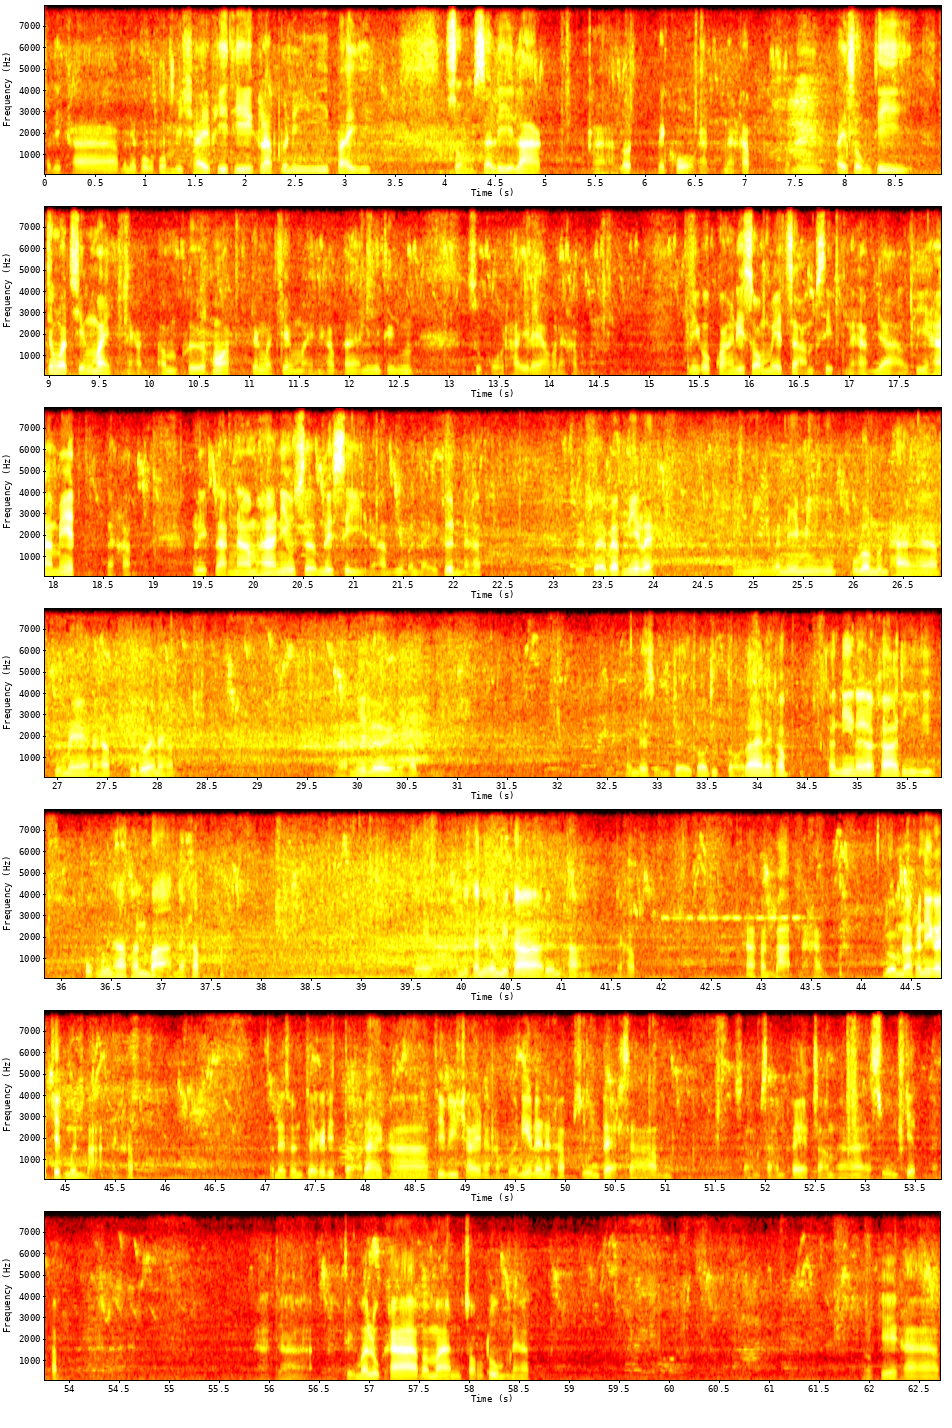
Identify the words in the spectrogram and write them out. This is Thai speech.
สวัสดีครับวันนี้พบกับผมวิชัยพีทีครับ วันนี้ไปส่งสรีลากรถไปโคกันนะครับวันนี้ไปส่งที่จังหวัดเชียงใหม่นะครับอำเภอฮอดจังหวัดเชียงใหม่นะครับขณะนี้ถึงสุโขทัยแล้วนะครับวันนี้ก็กว้างที่2เมตร30นะครับยาวที่ 5 เมตรนะครับเหล็กรางน้ำ5นิ้วเสริมด้วย4นะครับมีบันไดขึ้นนะครับสวยๆแบบนี้เลยมีวันนี้มีผู้ร่วมเดินทางนะครับคือแม่นะครับไปด้วยนะครับ แบบนี้เลยนะครับมันได้สนใจก็ติดต่อได้นะครับคันนี้ในราคาที่ 65,000 บาทนะครับก็อันนี้คันนี้ก็มีค่าเดินทางนะครับ 5,000 บาทนะครับ รวมแล้วคันนี้ก็ 70,000 บาทนะครับถ้าได้สนใจก็ติดต่อได้ครับที่วิชัยนะครับเบอร์นี้เลยนะครับ 083 338 3507 นะครับอาจจะถึงบ้าลูกค้าประมาณ 2 ทุ่มนะครับ โอเคครับ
